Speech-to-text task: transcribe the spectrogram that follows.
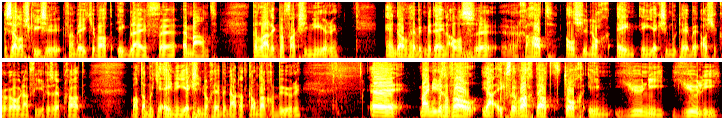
zelfs kiezen van weet je wat, ik blijf een maand. Dan laat ik me vaccineren. En dan heb ik meteen alles uh, gehad. Als je nog één injectie moet hebben, als je coronavirus hebt gehad. Want dan moet je één injectie nog hebben. Nou, dat kan dan gebeuren. Uh, maar in ieder geval, ja, ik verwacht dat toch in juni, juli.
